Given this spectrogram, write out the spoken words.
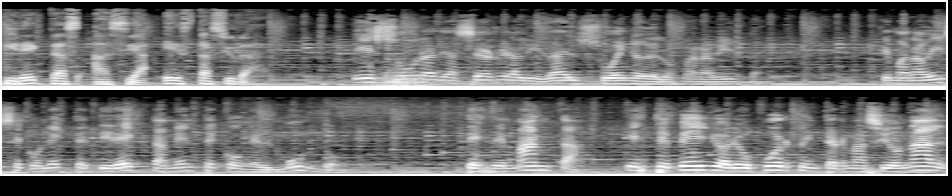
directas hacia esta ciudad. Es hora de hacer realidad el sueño de los manabitas que Manaví se conecte directamente con el mundo. Desde Manta, este bello aeropuerto internacional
